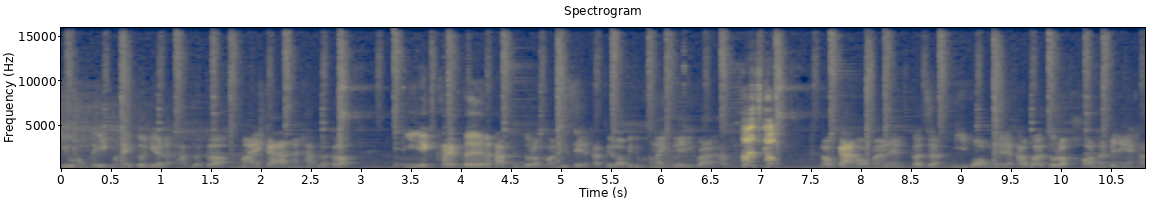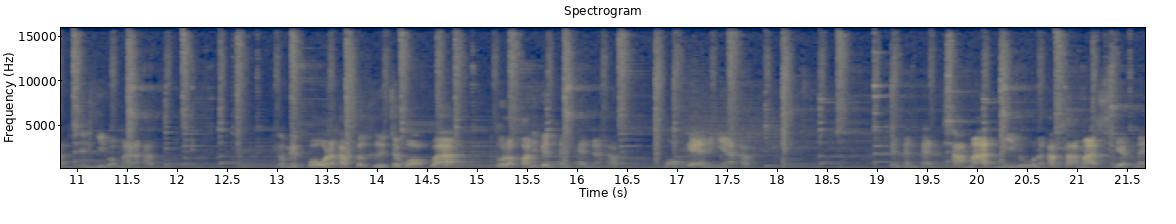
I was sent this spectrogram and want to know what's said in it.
กิลของพระเอกมาให้ตัวเดียวนะครับ แล้วก็ My Card นะครับ แล้วก็ EX Character นะครับ เป็นตัวละครพิเศษนะครับ เดี๋ยวเราไปดูข้างในกันเลยดีกว่าครับ Let's go เรากางออกมาเนี่ยก็จะมีบอกเลยนะครับ ว่าตัวละครมันเป็นยังไงครับ เช่นหยิบออกมานะครับเทอร์เมโปนะครับ ก็คือจะบอกว่าตัวละครที่เป็นแผ่นๆนะครับ มอร์แกนอย่างเงี้ยครับ เป็นแผ่นๆ สามารถมีรูนะครับ สามารถเสียบใน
